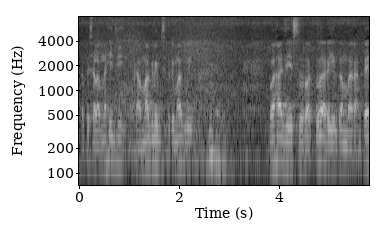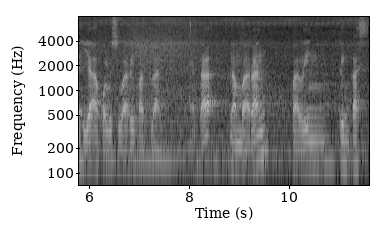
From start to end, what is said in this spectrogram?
Tapi salamna hiji kal maghrib seperti maghrib. Wa haji suratu ari gambaran teh ya aqallu suwari fadlan. Eta gambaran paling ringkas.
